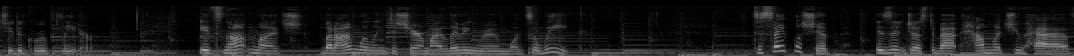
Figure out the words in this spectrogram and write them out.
to the group leader. It's not much, but I'm willing to share my living room once a week. Discipleship isn't just about how much you have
